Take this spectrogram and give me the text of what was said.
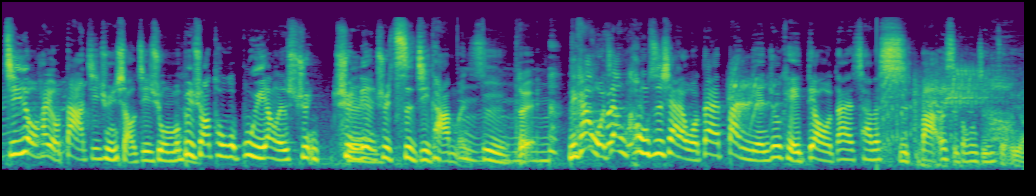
肌肉还有大肌群、小肌群，我们必须要透过不一样的训训练去刺激他们。是对。你看我这样控制下来，我大概半年就可以掉大概差不多十八二十公斤左右。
